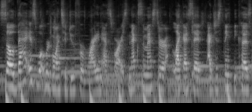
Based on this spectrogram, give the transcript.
So that is what we're going to do for writing as far as next semester. Like I said, I just think because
